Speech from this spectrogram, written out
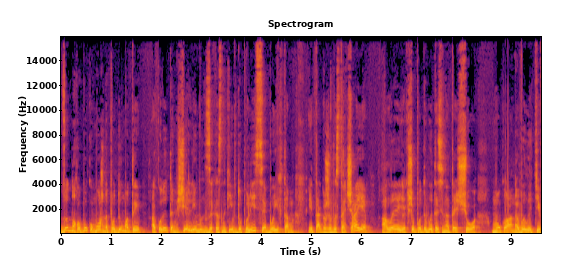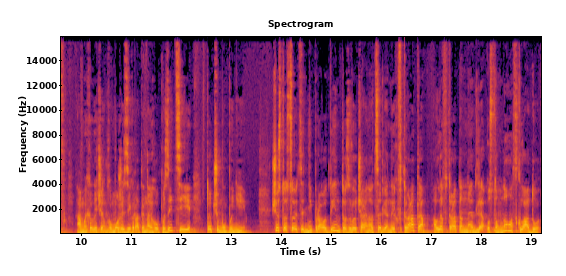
З одного боку можна подумати, а куди там ще лівих захисників до Полісся, бо їх там і так вже вистачає. Але якщо подивитися на те, що Мукана вилетів, а Михайличенко може зіграти на його позиції, то чому б ні? Що стосується Дніпра 1 то звичайно це для них втрата, але втрата не для основного складу,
